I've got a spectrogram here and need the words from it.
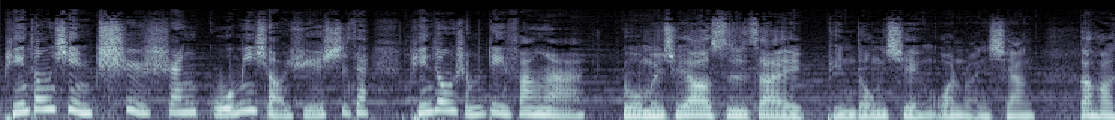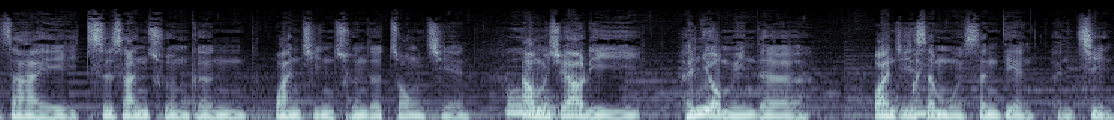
屏东县赤山国民小学是在屏东什么地方啊？我们学校是在屏东县万峦乡，刚好在赤山村跟万金村的中间。那我们学校离很有名的万金圣母圣殿很近，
